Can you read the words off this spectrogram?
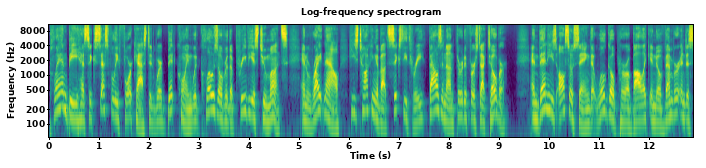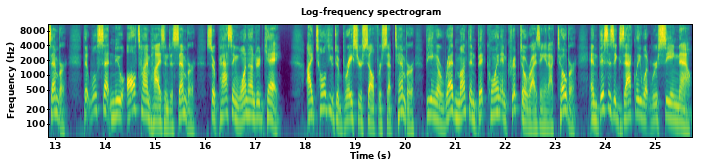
Plan B has successfully forecasted where Bitcoin would close over the previous two months, and right now he's talking about 63,000 on 31st October. And then he's also saying that we'll go parabolic in November and December, that we'll set new all time highs in December, surpassing 100K. I told you to brace yourself for September being a red month in Bitcoin and crypto rising in October, and this is exactly what we're seeing now.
